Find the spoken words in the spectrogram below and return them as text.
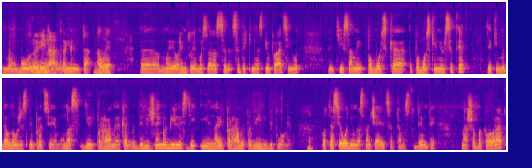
ну, умови Ну, війна, так. війни, так. Але е, ми орієнтуємося зараз все- все-таки на співпраці. І от е, ті самі Поморська, Поморський університет, з яким ми давно вже співпрацюємо. У нас діють програми академічної мобільності і навіть програми подвійних дипломів. От на сьогодні у нас навчаються там студенти нашого бакалаврату,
